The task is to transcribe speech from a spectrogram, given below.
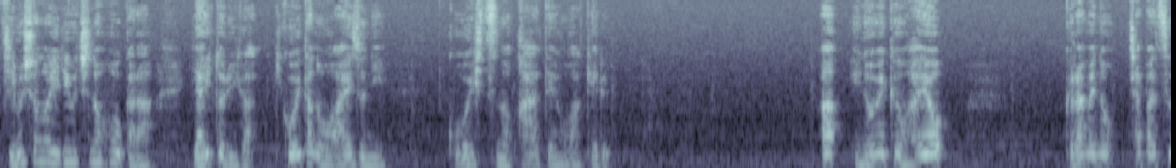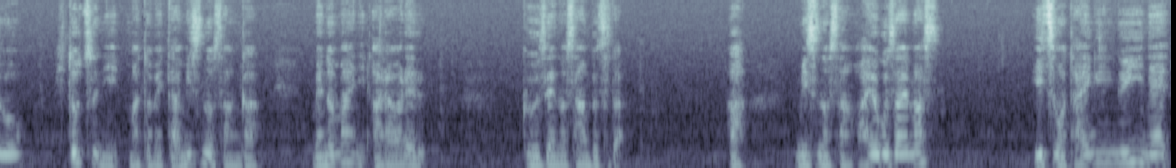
う。事務所の入り口の方からやりとりが聞こえたのを合図に更衣室のカーテンを開ける。あ井上くんおはよう。暗めの茶髪を一つにまとめた水野さんが目の前に現れる。偶然の産物だ。あ水野さんおはようございます。いつもタイミングいいね。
